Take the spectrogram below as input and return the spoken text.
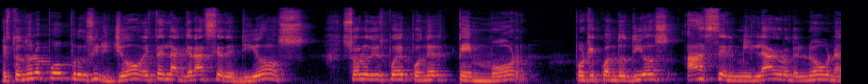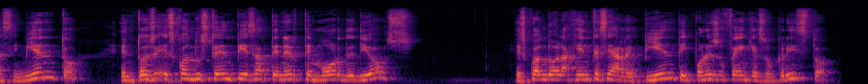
Esto no lo puedo producir yo, esta es la gracia de Dios. Solo Dios puede poner temor, porque cuando Dios hace el milagro del nuevo nacimiento, entonces es cuando usted empieza a tener temor de Dios. Es cuando la gente se arrepiente y pone su fe en Jesucristo.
